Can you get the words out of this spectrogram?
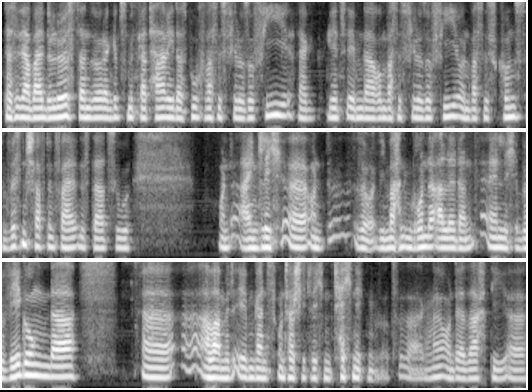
das ist ja bei Deleuze dann so, dann gibt es mit Gattari das Buch Was ist Philosophie? Da geht es eben darum, was ist Philosophie und was ist Kunst und Wissenschaft im Verhältnis dazu. Und eigentlich, äh, und so, die machen im Grunde alle dann ähnliche Bewegungen da, äh, aber mit eben ganz unterschiedlichen Techniken sozusagen. Ne? Und er sagt, die äh,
